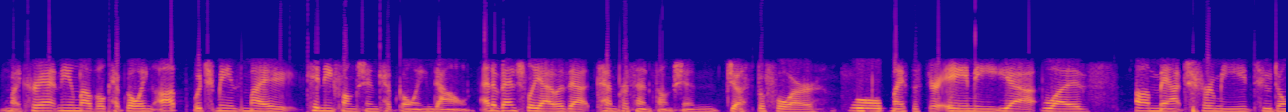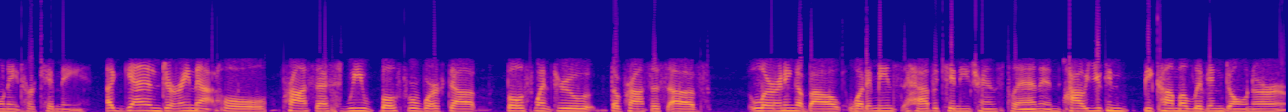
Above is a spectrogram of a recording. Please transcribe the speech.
My creatinine level kept going up, which means my kidney function kept going down. And eventually I was at 10% function just before well, my sister Amy, yeah, was a match for me to donate her kidney. Again, during that whole process, we both were worked up, both went through the process of learning about what it means to have a kidney transplant and how you can become a living donor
